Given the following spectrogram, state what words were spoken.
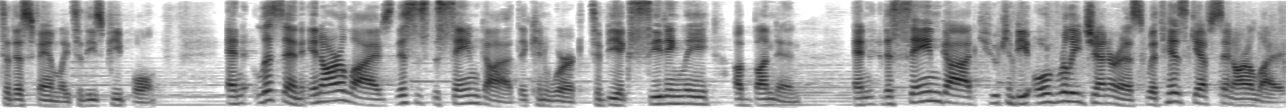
to this family, to these people. And listen, in our lives, this is the same God that can work to be exceedingly abundant, and the same God who can be overly generous with his gifts in our life.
